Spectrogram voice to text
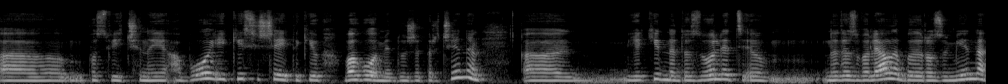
е, посвідчений, або якісь ще й такі вагомі дуже причини, які не дозволять, не дозволяли би розуміти,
